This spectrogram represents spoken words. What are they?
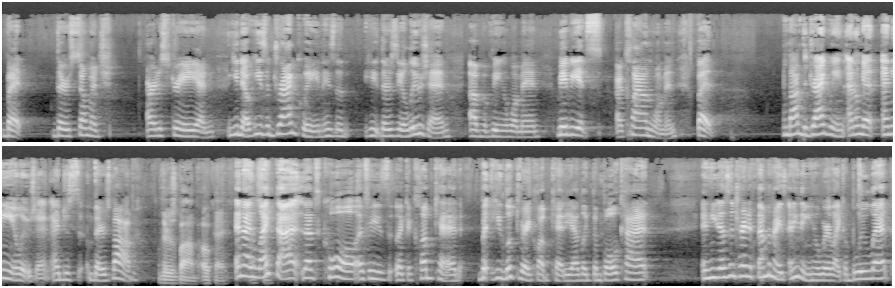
but there's so much artistry, and you know he's a drag queen. He's the he. There's the illusion of being a woman. Maybe it's a clown woman, but Bob the drag queen, I don't get any illusion. I just there's Bob. There's Bob. Okay. And I like that. That's cool if he's like a club kid. But he looked very club kid. He had like the bowl cut. And he doesn't try to feminize anything. He'll wear like a blue lip.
